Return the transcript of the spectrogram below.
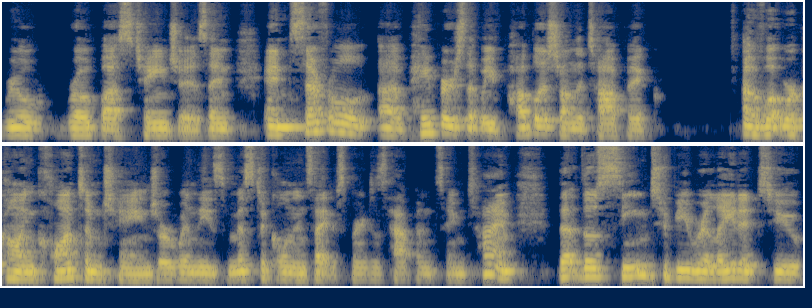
real robust changes. And and several uh, papers that we've published on the topic of what we're calling quantum change, or when these mystical and insight experiences happen at the same time, that those seem to be related to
